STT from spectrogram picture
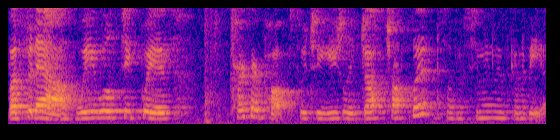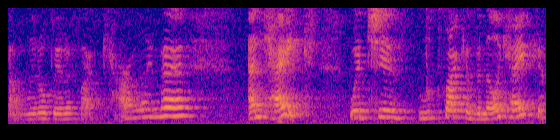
But for now, we will stick with Coco Pops, which are usually just chocolate. So I'm assuming there's going to be a little bit of like caramel in there. And cake, which is looks like a vanilla cake. It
